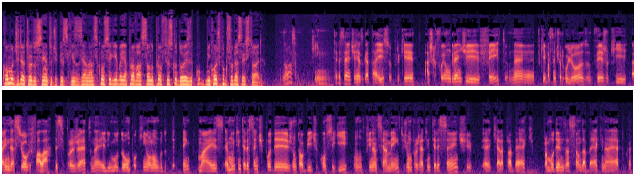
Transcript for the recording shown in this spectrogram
Como diretor do Centro de Pesquisas e Análise, conseguiu a aprovação do Profisco 2. Me conte um pouco sobre essa história. Nossa, que interessante resgatar isso, porque acho que foi um grande feito, né? Fiquei bastante orgulhoso. Vejo que ainda se ouve falar desse projeto, né? Ele mudou um pouquinho ao longo do tempo, mas é muito interessante poder, junto ao BID, conseguir um financiamento de um projeto interessante, é, que era para a BEC, para modernização da BEC na época.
